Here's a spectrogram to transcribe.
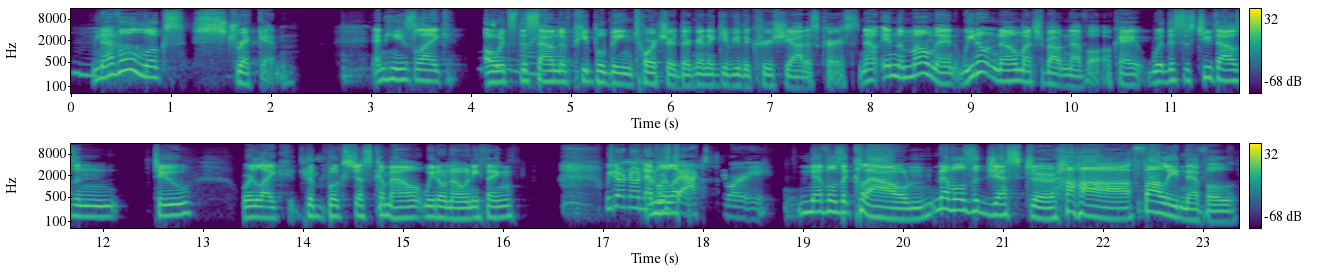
Yeah. Neville looks stricken, and he's like, "Oh, it's the Like- sound of people being tortured. They're gonna give you the Cruciatus curse." Now, in the moment, we don't know much about Neville. Okay, this is 2002. Where like the books just come out, we don't know anything. We don't know Neville's like- backstory. Neville's a clown. Neville's a jester. Haha, folly, Neville.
